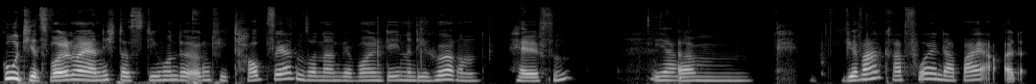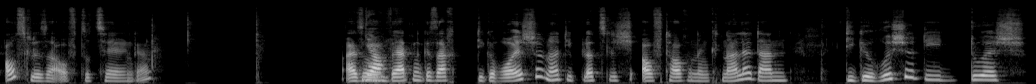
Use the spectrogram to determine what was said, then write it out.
Gut, jetzt wollen wir ja nicht, dass die Hunde irgendwie taub werden, sondern wir wollen denen, die hören, helfen. Ja. Ähm, wir waren gerade vorhin dabei, Auslöser aufzuzählen, gell? Also Ja. wir hatten gesagt, die Geräusche, ne, die plötzlich auftauchenden Knalle, dann die Gerüche, die durch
